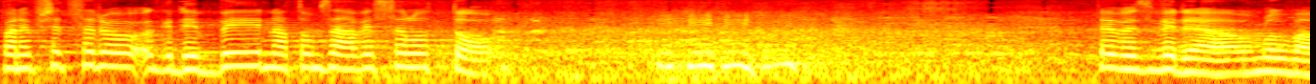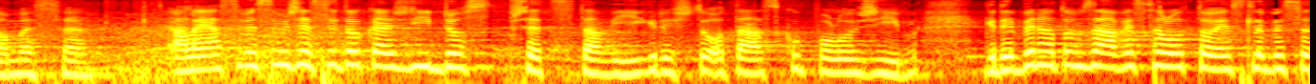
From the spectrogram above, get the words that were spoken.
Pane předsedo, kdyby na tom záviselo to, to je bez videa, omlouváme se. Ale já si myslím, že si to každý dost představí, když tu otázku položím. Kdyby na tom záviselo to, jestli, by se,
